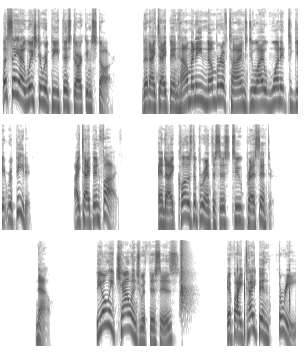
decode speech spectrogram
Let's say I wish to repeat this darkened star. Then I type in how many number of times do I want it to get repeated? I type in 5, and I close the parenthesis to press enter. Now, the only challenge with this is, if I type in 3,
